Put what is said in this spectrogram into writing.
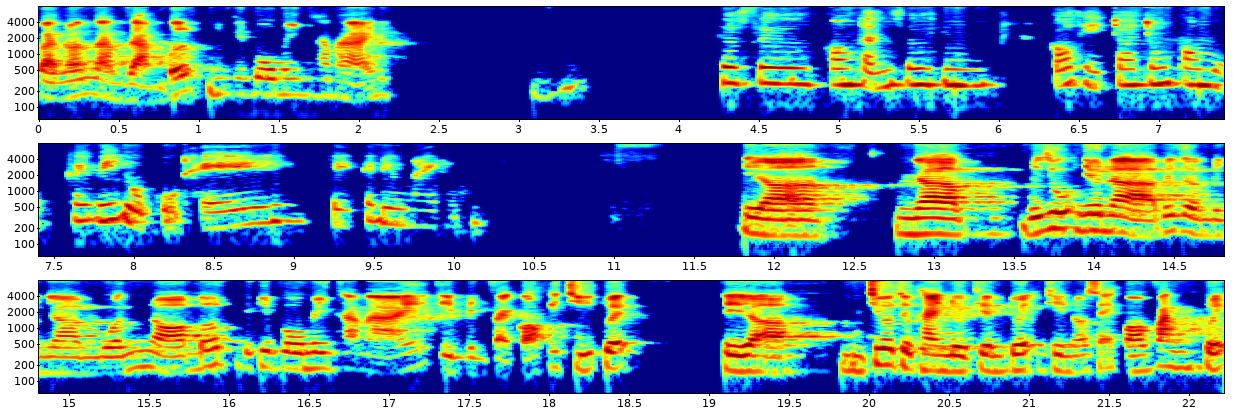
và nó làm giảm bớt những cái vô minh tham ái đi. Thưa sư con thỉnh sư có thể cho chúng con một cái ví dụ cụ thể về cái điều này được không? Thì uh, uh, ví dụ như là bây giờ mình uh, muốn nó bớt cái vô minh tham ái thì mình phải có cái trí tuệ thì uh, mình chưa thực hành được thiền tuệ thì nó sẽ có văn tuệ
